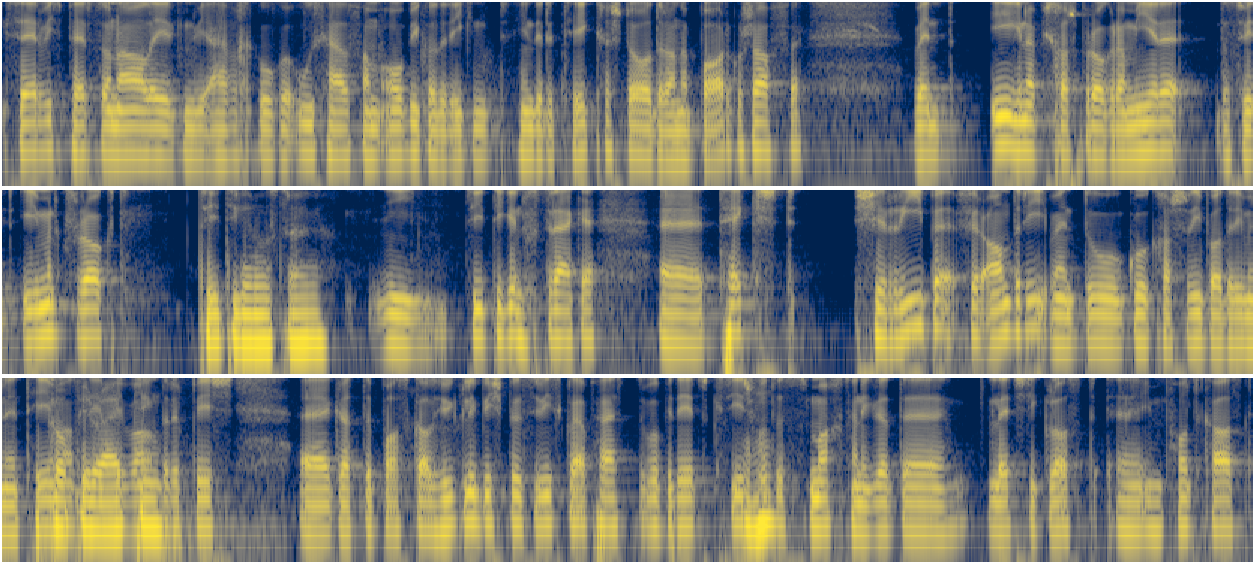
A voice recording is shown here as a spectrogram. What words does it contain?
Servicepersonal, irgendwie einfach aushelfen am Abend oder irgend hinter der Theke stehen oder an einer Bar arbeiten. Wenn du irgendetwas kannst programmieren das wird immer gefragt Zeitungen austragen. Zeitungen austragen, äh, Text schreiben für andere, wenn du gut kannst schreiben oder in einem Thema sehr bewandert bist. Äh, gerade der Pascal Hügli beispielsweise, glaube ich, heisst, der bei dir war, der das macht, habe ich gerade äh, letzte gelost äh, im Podcast.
